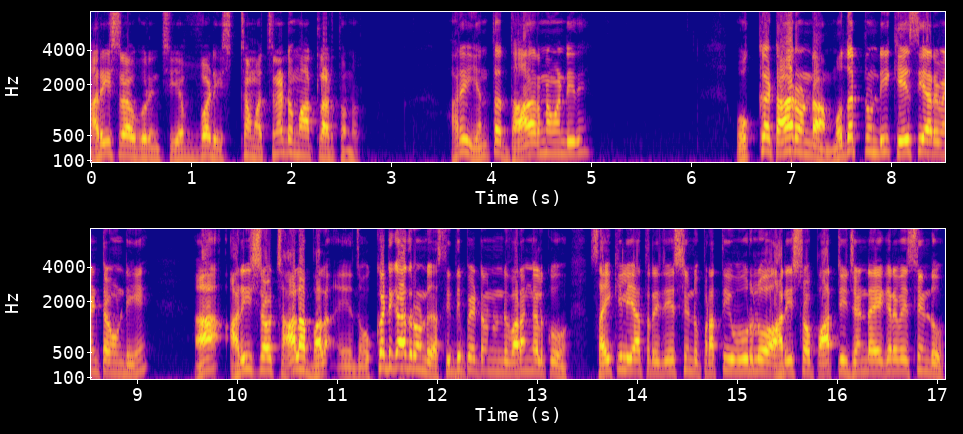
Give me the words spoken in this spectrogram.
హరీష్ రావు గురించి ఎవ్వడి ఇష్టం వచ్చినట్టు మాట్లాడుతున్నారు. అరే ఎంత దారుణం అండి ఇది. ఒక్కటా రెండా? మొదటి నుండి కేసీఆర్ వెంట ఉండి హరీష్ రావు చాలా బల ఒక్కటి కాదు రెండు సిద్దిపేట నుండి వరంగల్కు సైకిల్ యాత్ర చేసిండు. ప్రతి ఊరిలో హరీష్ రావు పార్టీ జెండా ఎగరవేసిండు.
